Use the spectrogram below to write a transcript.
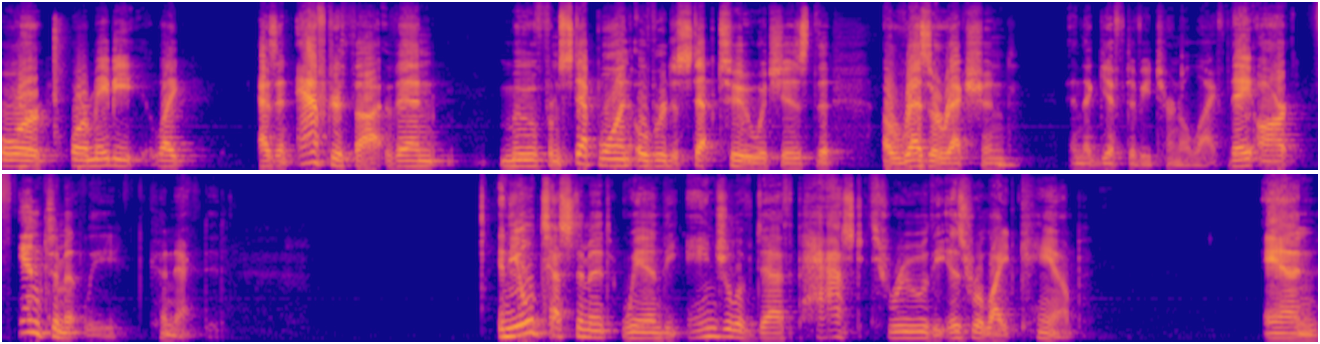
or or maybe like as an afterthought then move from step one over to step two, which is the a resurrection and the gift of eternal life. They are intimately connected. In the Old Testament, when the angel of death passed through the Israelite camp and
